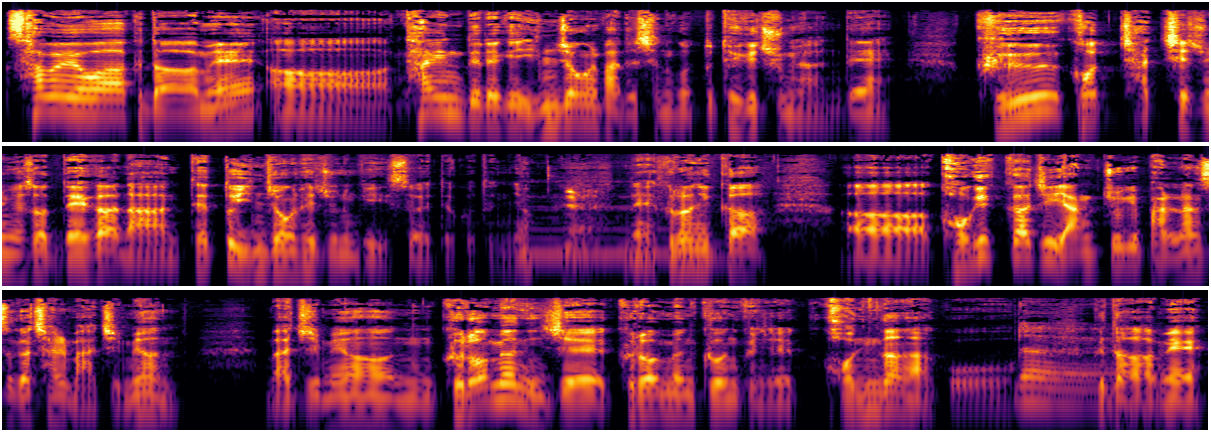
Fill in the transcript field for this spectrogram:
사회와 그 다음에 어 타인들에게 인정을 받으시는 것도 되게 중요한데 그 것 자체 중에서 내가 나한테 또 인정을 해주는 게 있어야 되거든요. 음. 네, 그러니까 어 거기까지 양쪽이 밸런스가 잘 맞으면 맞으면 그러면 이제 그러면 그건 굉장히 건강하고 네. 그 다음에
